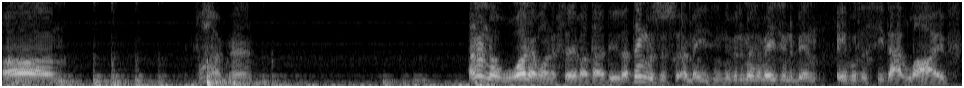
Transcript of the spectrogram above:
Um, fuck, man. I don't know what I want to say about that, dude. That thing was just amazing. It would have been amazing to be able to see that live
